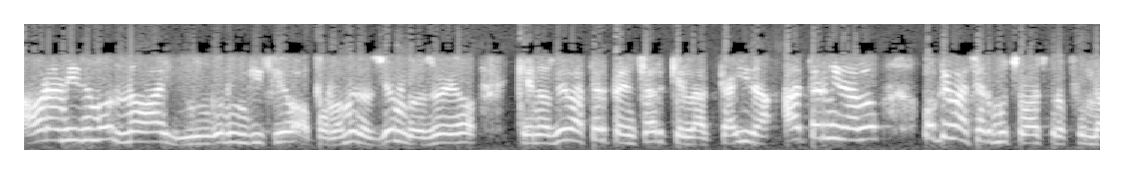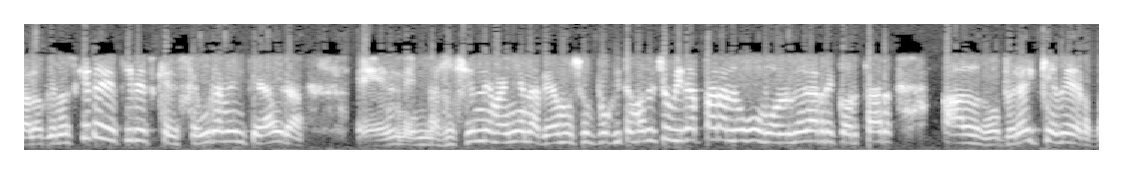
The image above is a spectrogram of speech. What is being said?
ahora mismo no hay ningún indicio, o por lo menos yo no los veo, que nos deba hacer pensar que la caída ha terminado o que va a ser mucho más profunda. Lo que nos quiere decir es que seguramente ahora, en, la sesión de mañana, veamos un poquito más de subida para luego volver a recortar algo, pero hay que ver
